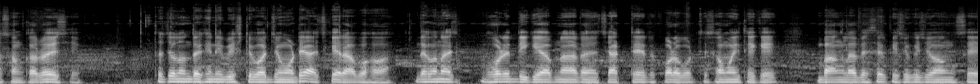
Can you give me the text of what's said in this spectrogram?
আশঙ্কা রয়েছে। তো চলুন দেখে নিই বৃষ্টি বর্জ্য মোটে আজকের আবহাওয়া। দেখুন আজ ভোরের দিকে আপনার চারটের পরবর্তী সময় থেকে বাংলাদেশের কিছু কিছু অংশে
